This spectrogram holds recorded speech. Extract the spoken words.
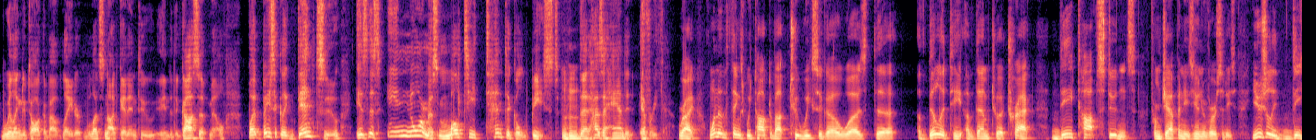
willing to talk about later. Let's not get into, into the gossip mill. But basically, Dentsu is this enormous multi-tentacled beast mm-hmm. that has a hand in everything. Right. One of the things we talked about two weeks ago was the ability of them to attract the top students from Japanese universities. Usually, the,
